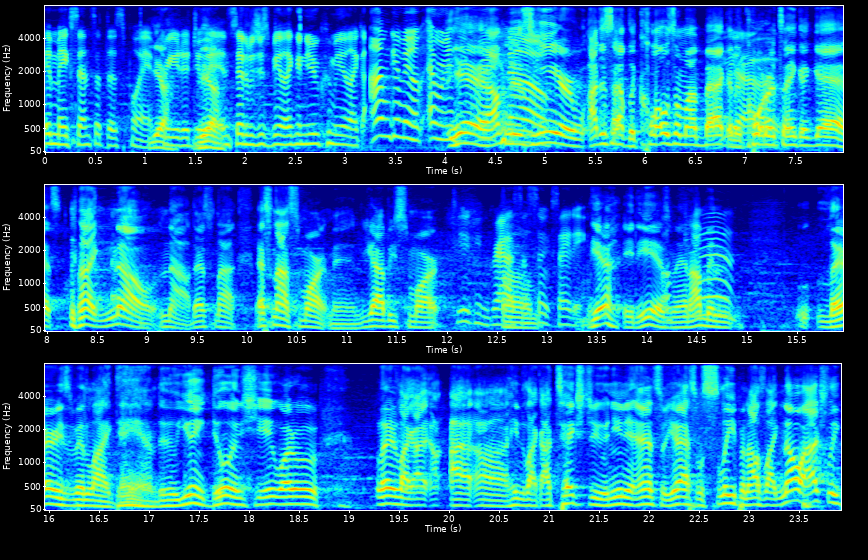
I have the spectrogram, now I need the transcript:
it makes sense at this point Yeah. for you to do Yeah. it instead of just being like a new comedian, like I'm giving up everything. Yeah, right I'm just here. I just have the clothes on my back and a quarter tank of gas. Like, no, no, that's not that's not smart, man. You gotta be smart. Dude, congrats. That's Um, so exciting. Yeah, it is, Fuck man. I've been. Larry's been like, "Damn, dude, you ain't doing shit." What? Do-" Larry's like, I, I, uh, he was like, I text you and you didn't answer. Your ass was sleeping. I was like, no, I actually,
